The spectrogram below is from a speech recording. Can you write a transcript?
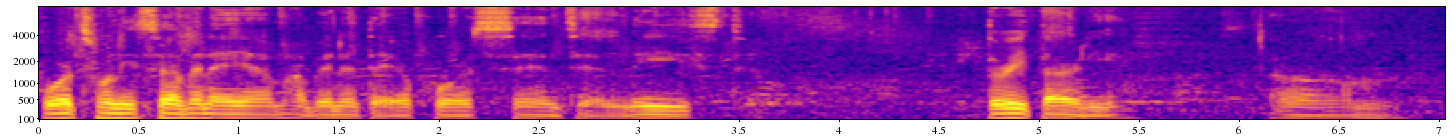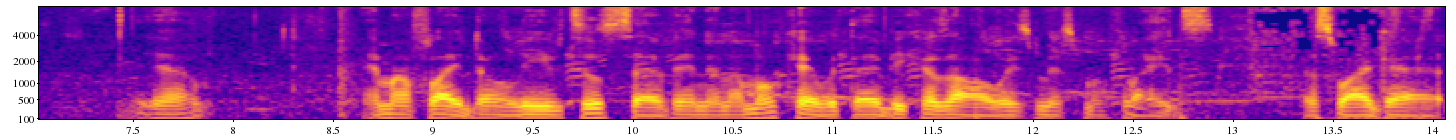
4:27 a.m. I've been at the airport since at least 3:30. Um, yeah, and my flight don't leave till seven, and I'm okay with that because I always miss my flights. That's why I got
